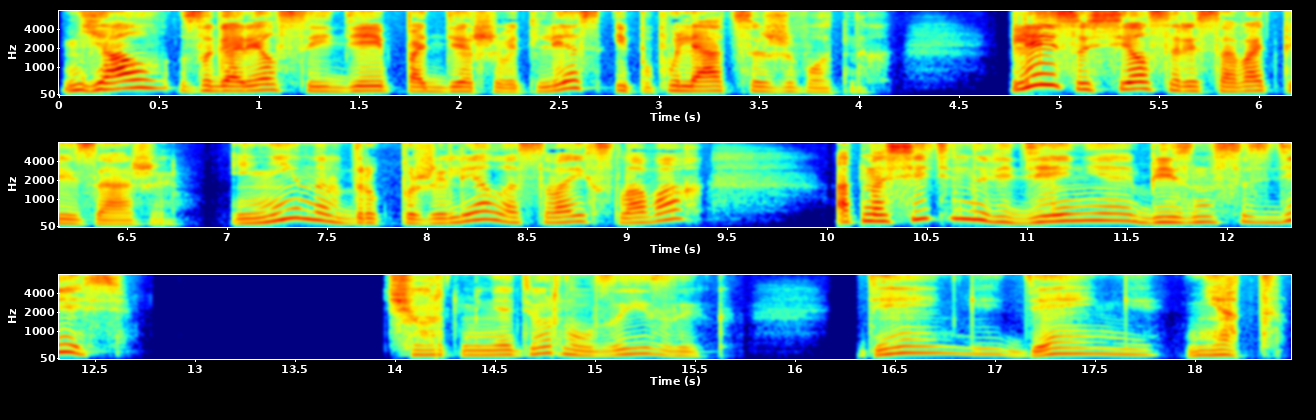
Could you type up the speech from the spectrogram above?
Ньял загорелся идеей поддерживать лес и популяцию животных. Лейс уселся рисовать пейзажи, и Нина вдруг пожалела о своих словах относительно ведения бизнеса здесь. Черт меня дернул за язык. Деньги, деньги. Нет.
